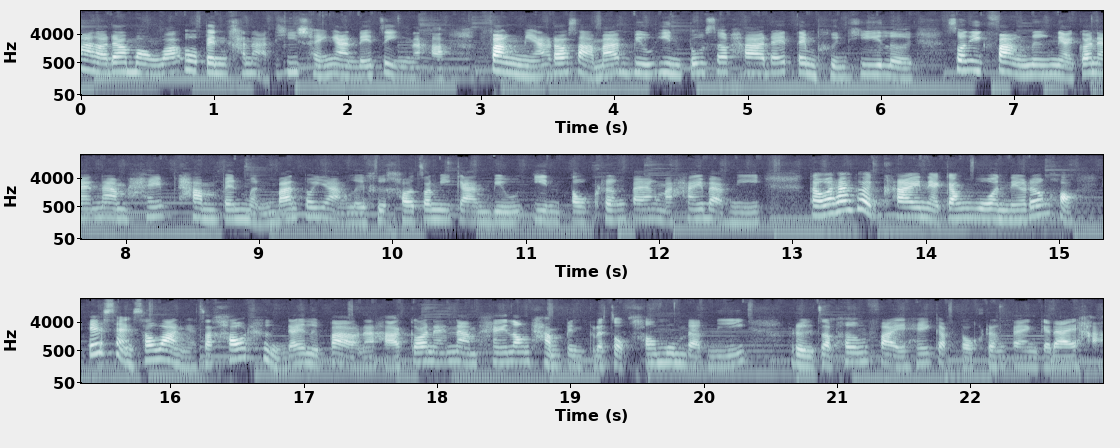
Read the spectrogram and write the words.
มาแล้วดามองว่าเออเป็นขนาดที่ใช้งานได้จริงนะคะ ฝั่งเนี้ยเราสามารถ build in ตู้เสื้อผ้าได้เต็มพื้นที่เลย ส่วนอีกฝั่งหนึ่งเนี่ยก็แนะนำให้ทำเป็นเหมือนบ้านตัวอย่างเลย คือเขาจะมีการ build in โต๊ะเครื่องแป้งมาให้แบบนี้ แต่ว่าถ้าเกิดใครเนี่ยกังวลในเรื่องของเอ๊ะแสงสว่างเนี่ยจะเข้าถึงได้หรือเปล่านะคะ ก็แนะนำให้ลองทำเป็นกระจกเข้ามุมแบบนี้ หรือจะเพิ่มไฟให้กับโต๊ะเครื่องแป้งก็ได้ค่ะ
